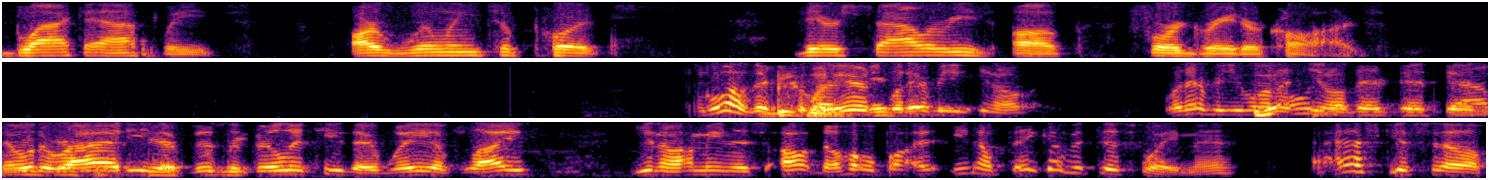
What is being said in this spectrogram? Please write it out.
black athletes are willing to put their salaries up for a greater cause. Well, their careers, whatever you, you know, whatever you want to, you know, their, their- their, their their salaries, notoriety, their- visibility, their way of life. You know, I mean, it's all the whole. You know, think of it this way, man. Ask yourself,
